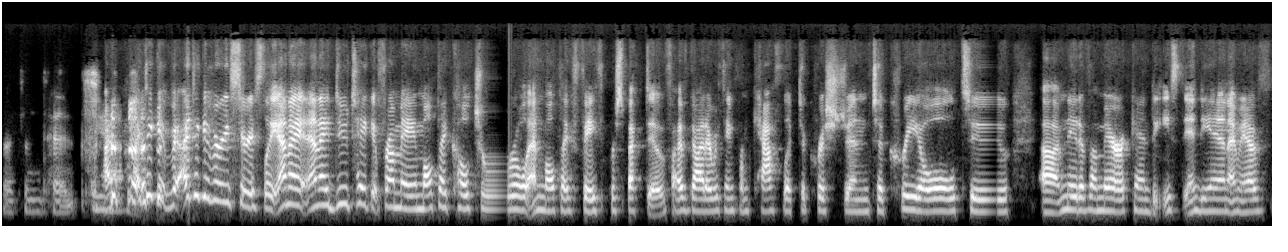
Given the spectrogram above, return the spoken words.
That's intense. Yeah. I, I, take it. I take it very seriously, and I and I do take it from a multicultural and multi faith perspective. I've got everything from Catholic to Christian to Creole to uh, Native American to East Indian. I mean, I've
